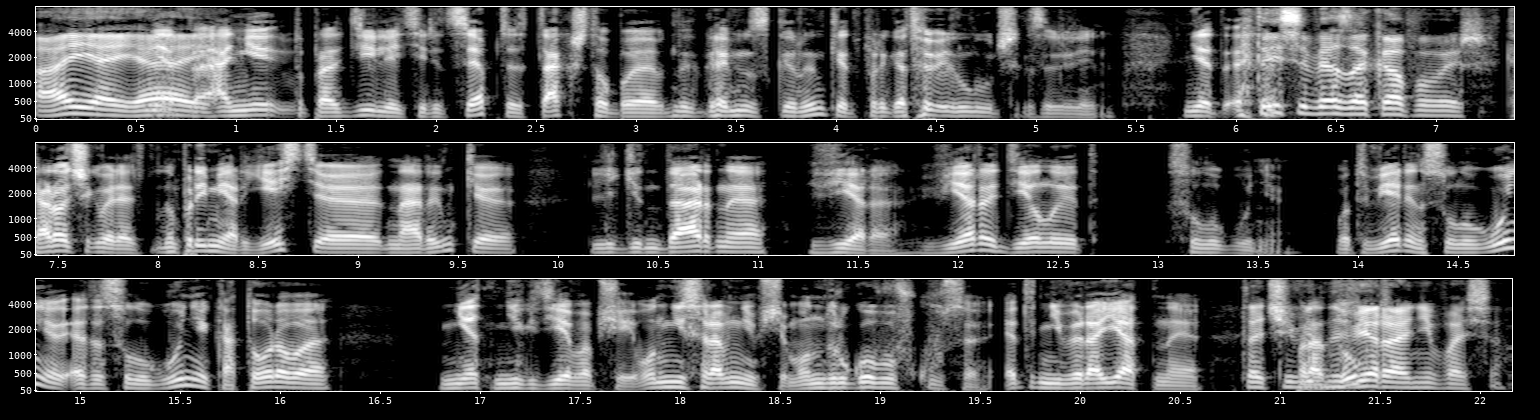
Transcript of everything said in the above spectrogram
Ай-яй-яй. Нет, они продили эти рецепты так, чтобы на гаминском рынке это приготовили лучше, к сожалению. Нет. Ты себя закапываешь. Короче говоря, например, есть э, на рынке легендарная Вера. Вера делает сулугуни. Вот Верин Сулугуни — это Сулугуни, которого нет нигде вообще. Он не сравним с чем, он другого вкуса. Это невероятное Это, очевидно, продукт. Вера, а не Вася.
